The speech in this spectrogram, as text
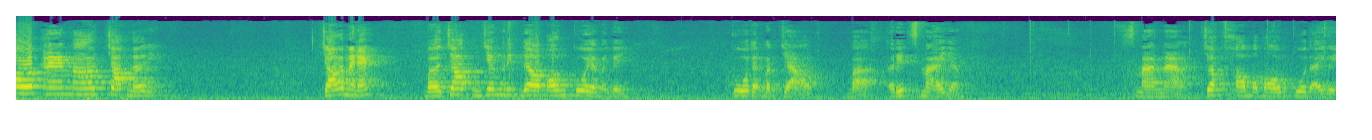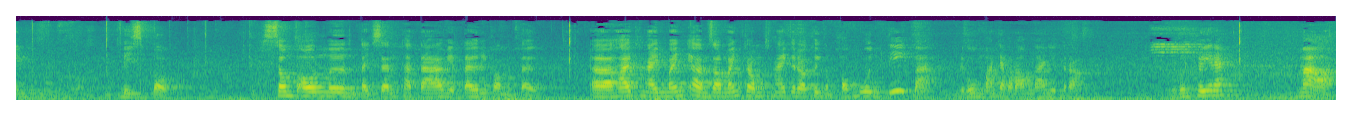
អូនអានមកចប់នៅនេះចប់ហើយមែនទេបើចប់អញ្ចឹង reader បងអូនគួរយ៉ាងម៉េចវិញគួរតែបិទចោលបាទ read ស្មើអីចឹងស្មើណាល់ចុះខំបងប្អូនគួរតែអីវិញ dispose សូមបងអូនមើលបន្តិចសិនថាតើវាទៅឬក៏មិនទៅអឺហើយថ្ងៃមិញអឺម្សិលមិញក្រុមថ្ងៃគេរកឃើញកំហុសមួយបន្តិចបាទលោកគ្រូមិនបានចាប់អារម្មណ៍ដែរនិយាយត្រង់លោកគ្រូឃ្លីណាមកអត់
